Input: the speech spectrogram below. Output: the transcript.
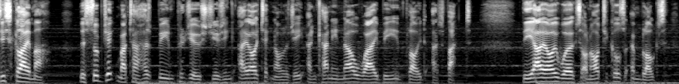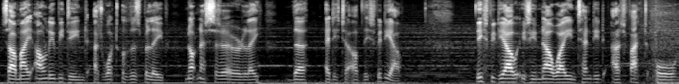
Disclaimer The subject matter has been produced using AI technology and can in no way be employed as fact. The AI works on articles and blogs, so may only be deemed as what others believe, not necessarily the editor of this video. This video is in no way intended as fact or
